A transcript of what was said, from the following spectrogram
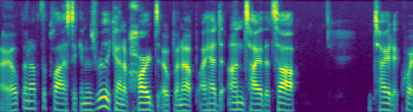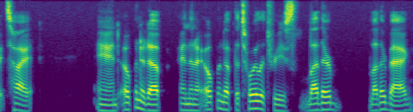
I open up the plastic, and it was really kind of hard to open up. I had to untie the top, tied it quite tight, and open it up. And then I opened up the toiletries leather leather bag.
